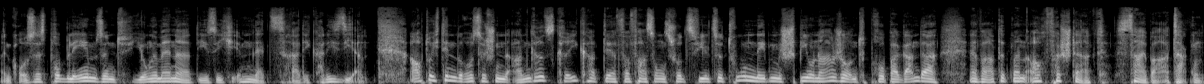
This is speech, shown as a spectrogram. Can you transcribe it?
Ein großes Problem sind junge Männer, die sich im Netz radikalisieren. Auch durch den russischen Angriffskrieg hat der Verfassungsschutz viel zu tun. Neben Spionage und Propaganda erwartet man auch verstärkt Cyberattacken.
